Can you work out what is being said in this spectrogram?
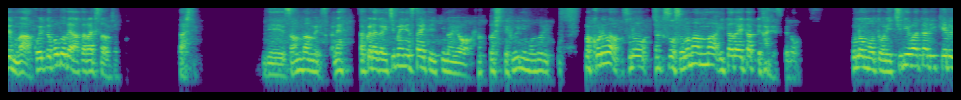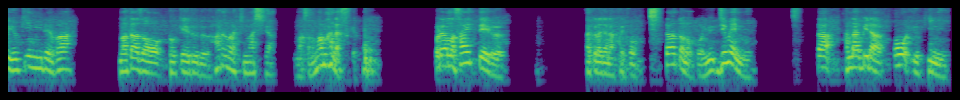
でもまあ、こういったことで新しさをちょっと出してで、3番目ですかね。桜が一面に咲いて雪のよう、ひょっとして冬に戻り。まあ、これはその着想そのまんまいただいたって感じですけど、この元に散り渡りける雪見れば、またぞ溶けるる春は来ましや。まあそのままですけど、これはまあ咲いている桜じゃなくて、こう散った後のこう地面に散った花びらを雪に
